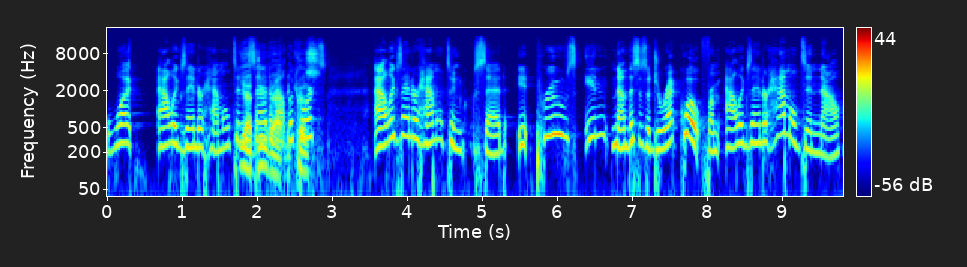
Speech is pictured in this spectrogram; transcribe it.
what Alexander Hamilton Yeah, said about the courts? Alexander Hamilton said, It proves in. Now, this is a direct quote from Alexander Hamilton now.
